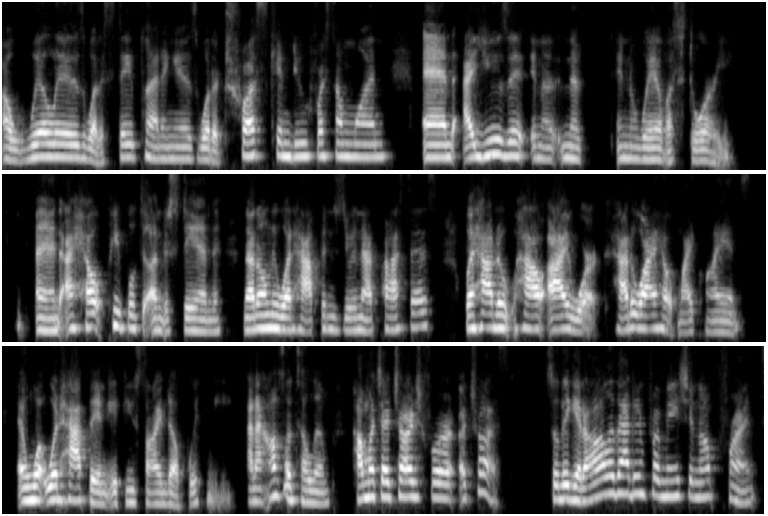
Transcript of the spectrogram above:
a will is, what estate planning is, what a trust can do for someone. And I use it in a, in a, in a way of a story. And I help people to understand not only what happens during that process, but how to how I work. How do I help my clients and what would happen if you signed up with me. And I also tell them how much I charge for a trust. So they get all of that information up front.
